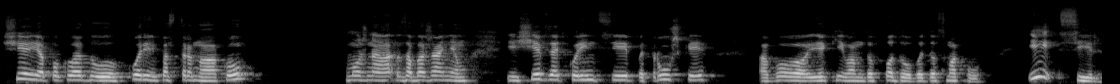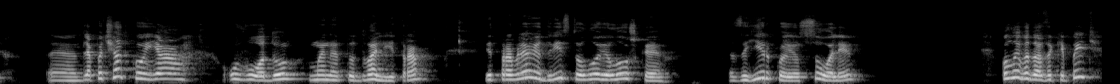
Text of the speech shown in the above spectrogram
Ще я покладу корінь пастернаку. Можна за бажанням і ще взяти корінці, петрушки або які вам до вподоби, до смаку. І сіль. Е, Для початку я у воду, в мене тут 2 літра, відправляю 2 столові ложки з гіркою солі. Коли вода закипить,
